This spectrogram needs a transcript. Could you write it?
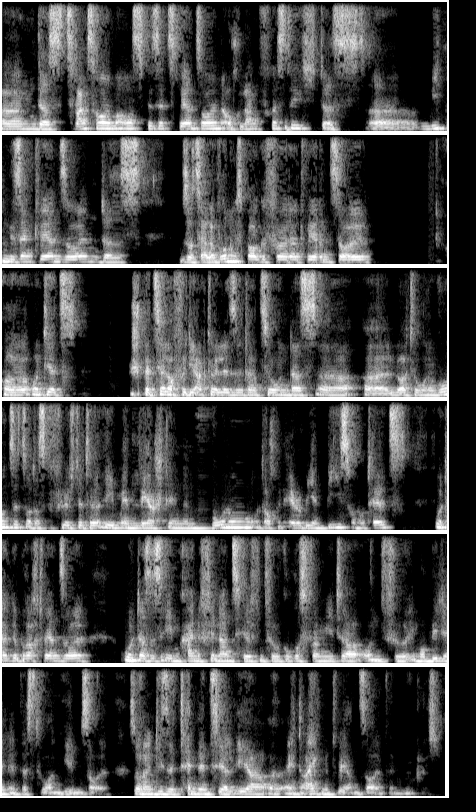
Ähm, dass Zwangsräume ausgesetzt werden sollen, auch langfristig, dass äh, Mieten gesenkt werden sollen, dass sozialer Wohnungsbau gefördert werden soll. Äh, und jetzt speziell auch für die aktuelle Situation, dass äh, Leute ohne Wohnsitz oder dass Geflüchtete eben in leerstehenden Wohnungen und auch in Airbnbs und Hotels untergebracht werden soll und dass es eben keine Finanzhilfen für Großvermieter und für Immobilieninvestoren geben soll, sondern diese tendenziell eher äh, enteignet werden sollen, wenn möglich.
